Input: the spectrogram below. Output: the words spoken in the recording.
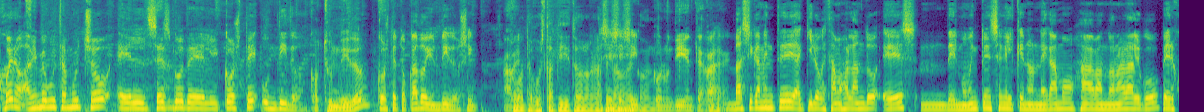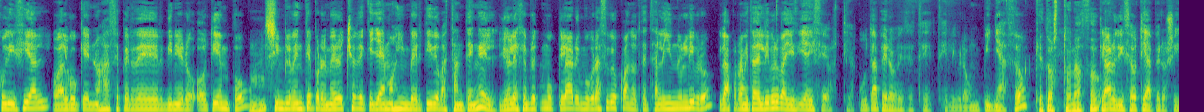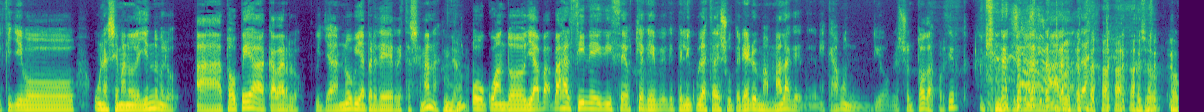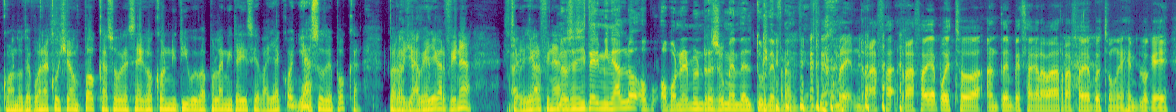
Bueno, a mí me gusta mucho el sesgo del coste hundido. ¿Coste hundido? Coste tocado y hundido, sí. A Como ver, te gusta a ti todo lo relacionado Sí, sí, sí. con... con un día enterrado, ¿eh? Básicamente aquí lo que estamos hablando es mm, del momento en el que nos negamos a abandonar algo perjudicial o algo que nos hace perder dinero o tiempo simplemente por el mero hecho de que ya hemos invertido bastante en él. Yo el ejemplo muy claro y muy gráfico es cuando te estás leyendo un libro y vas por la mitad del libro y vas y y dices, hostia puta, pero este, este libro es un piñazo. Qué tostonazo. Claro, dice, hostia, pero si es que llevo una semana leyéndomelo a tope a acabarlo, pues ya no voy a perder esta semana. O cuando ya va- vas al cine y dices, hostia, qué, qué película esta de superhéroes más mala, que me cago en Dios, que son todas, por cierto. Eso, o cuando te pones a escuchar un podcast sobre sesgos cognitivos y vas por la mitad y dices, vaya coñazo de podcast. Pero ya voy a llegar al final. Ya voy a llegar al final. No sé si terminarlo o, o ponerme un resumen del Tour de Francia. Hombre, Rafa, Rafa había puesto, antes de empezar a grabar, Rafa había puesto un ejemplo que es,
